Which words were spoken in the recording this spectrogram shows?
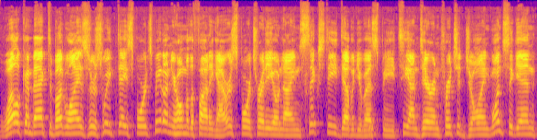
Welcome back to Budweiser's weekday sports beat on your home of the Fighting Irish, Sports Radio 960 WSBT. I'm Darren Pritchett, joined once again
